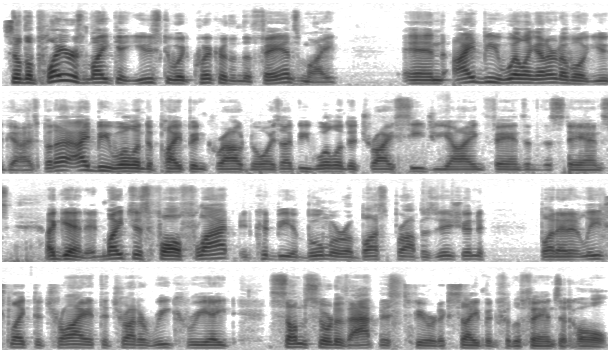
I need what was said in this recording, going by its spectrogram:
So the players might get used to it quicker than the fans might. And I'd be willing, I don't know about you guys, but I'd be willing to pipe in crowd noise. I'd be willing to try CGIing fans into the stands. Again, it might just fall flat. It could be a boom or a bust proposition but I'd at least like to try it to try to recreate some sort of atmosphere and excitement for the fans at home.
